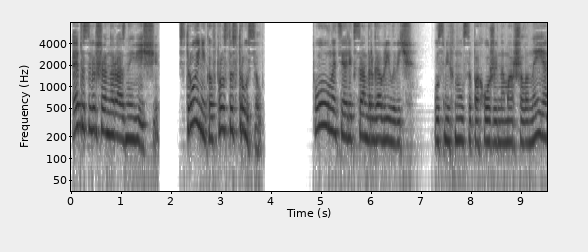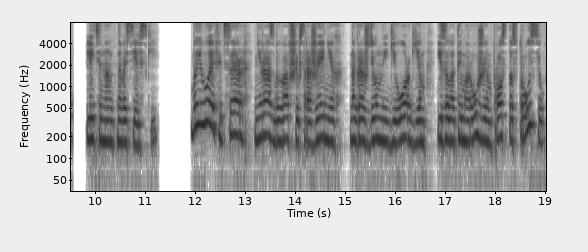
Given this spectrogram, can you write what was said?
Это совершенно разные вещи. Стройников просто струсил. «Полноте, Александр Гаврилович», усмехнулся похожий на маршала Нея лейтенант Новосельский. Боевой офицер, не раз бывавший в сражениях, награжденный Георгием и золотым оружием, просто струсил.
